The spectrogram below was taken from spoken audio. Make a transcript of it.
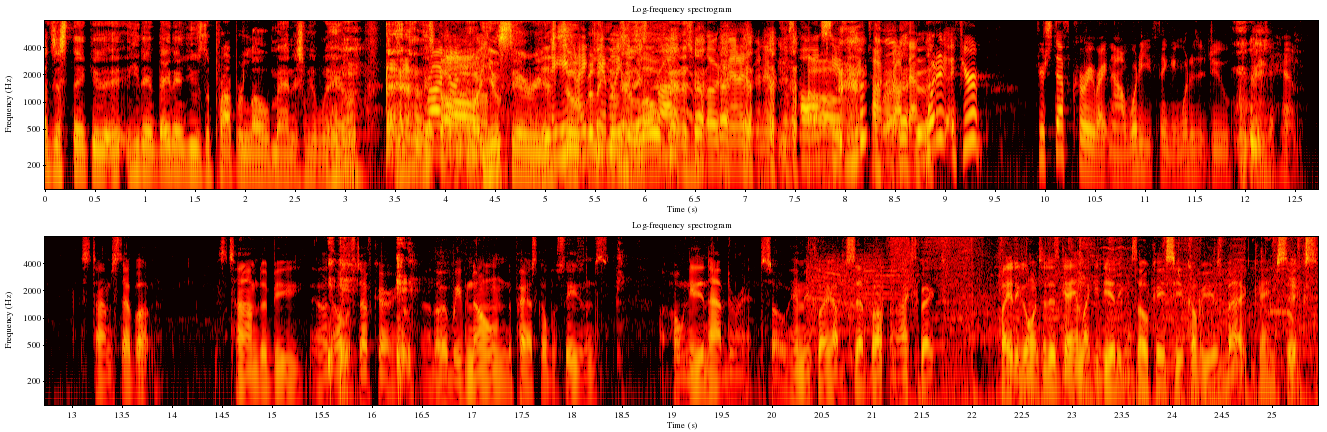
I just think it, he didn't. They didn't use the proper load management with him. oh, you serious? I, I can't believe load management. Load management. It all season we've talked about that. What if you're if you're Steph Curry right now? What are you thinking? What does it do to him? It's time to step up. It's time to be you know, the old Steph Curry. Although we've known the past couple seasons uh, when he didn't have Durant. So him and Klay have to step up, and I expect Klay to go into this game like he did against OKC a couple years back, Game Six,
